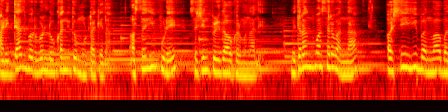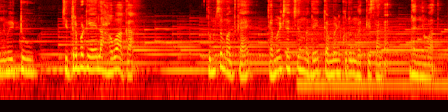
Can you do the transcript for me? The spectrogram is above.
आणि त्याचबरोबर लोकांनी तो मोठा केला. असंही पुढे सचिन पिळगावकर म्हणाले. मित्रांनो तुम्हा सर्वांना अशी ही बनवा बनवी टू चित्रपट यायला हवा का? तुमचं मत काय? कमेंट सेक्शनमध्ये कमेंट करून नक्की सांगा. धन्यवाद.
